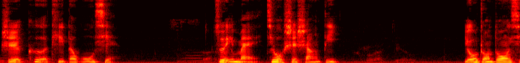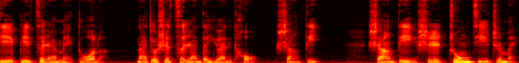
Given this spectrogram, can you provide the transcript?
是个体的无限。最美就是上帝。有种东西比自然美多了，那就是自然的源头——上帝。上帝是终极之美。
